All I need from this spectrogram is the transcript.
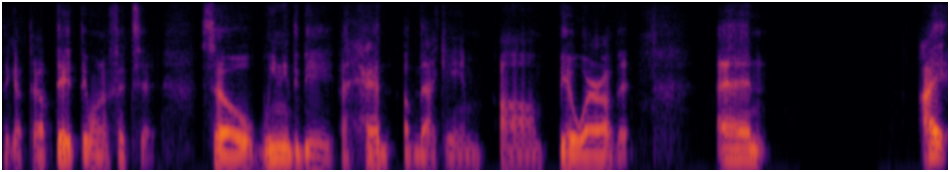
They got the update, they want to fix it. So we need to be ahead of that game, um, be aware of it. And I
